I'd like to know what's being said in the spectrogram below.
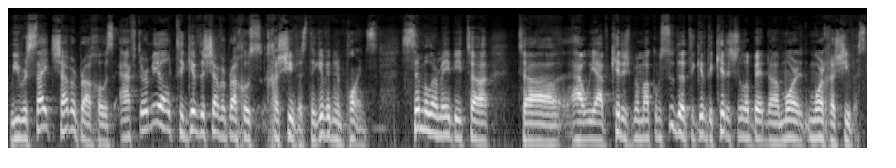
we recite Sheva Brachos after a meal to give the Sheva Brachos chashivas, to give it importance. Similar, maybe to to uh, how we have kiddush b'makom suda to give the kiddush a little bit uh, more more chashivas.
